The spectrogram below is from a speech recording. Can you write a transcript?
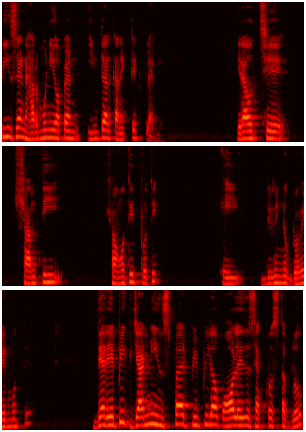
peace and harmony of an interconnected planet এরা হচ্ছে শান্তি, সংহতির প্রতীক এই বিভিন্ন গ্রহের মধ্যে। Their epic journey inspire people of all ages across the globe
